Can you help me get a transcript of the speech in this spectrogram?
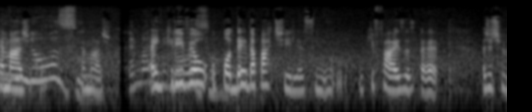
É mágico. maravilhoso. É mágico. É, É incrível maravilhoso. o poder da partilha, assim, o, o que faz. é, a gente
